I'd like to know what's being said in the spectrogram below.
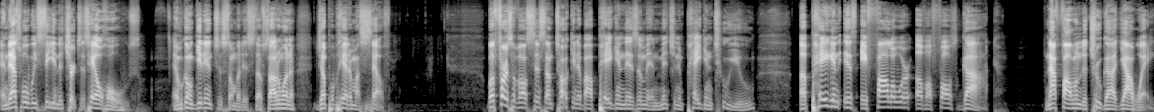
And that's what we see in the churches, hellholes. And we're going to get into some of this stuff. So I don't want to jump ahead of myself. But first of all, since I'm talking about paganism and mentioning pagan to you, a pagan is a follower of a false god, not following the true God Yahweh,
